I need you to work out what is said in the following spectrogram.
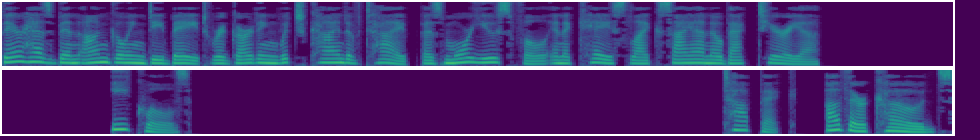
There has been ongoing debate regarding which kind of type is more useful in a case like cyanobacteria. Other codes.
